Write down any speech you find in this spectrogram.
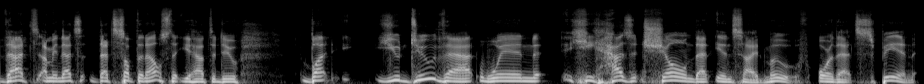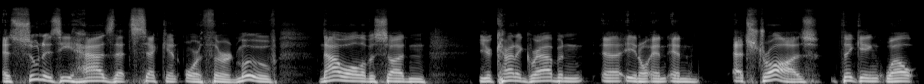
That's I mean that's that's something else that you have to do. But you do that when he hasn't shown that inside move or that spin. As soon as he has that second or third move, now all of a sudden you're kind of grabbing, uh, you know, and and at straws, thinking, well,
